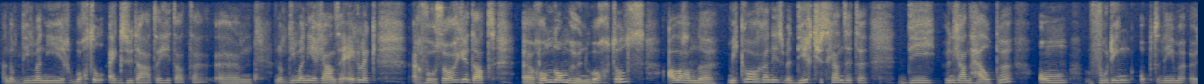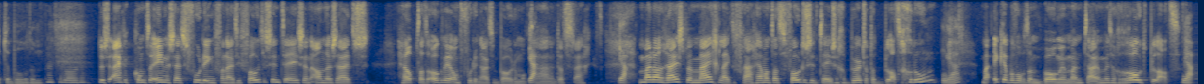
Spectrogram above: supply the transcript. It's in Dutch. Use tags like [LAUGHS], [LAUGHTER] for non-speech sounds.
En op die manier, wortelexudaten heet dat. Um, en op die manier gaan ze eigenlijk ervoor zorgen dat uh, rondom hun wortels allerhande micro-organismen, diertjes gaan zitten, die hun gaan helpen om voeding op te nemen uit de bodem. Uit de bodem. Dus eigenlijk komt er enerzijds voeding vanuit die fotosynthese en anderzijds helpt dat ook weer om voeding uit de bodem op ja. te halen. Dat is eigenlijk het. Ja. Maar dan rijst bij mij gelijk de vraag, hè, want dat fotosynthese gebeurt tot het bladgroen. Ja. Maar ik heb bijvoorbeeld een boom in mijn tuin met een rood blad. Ja.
